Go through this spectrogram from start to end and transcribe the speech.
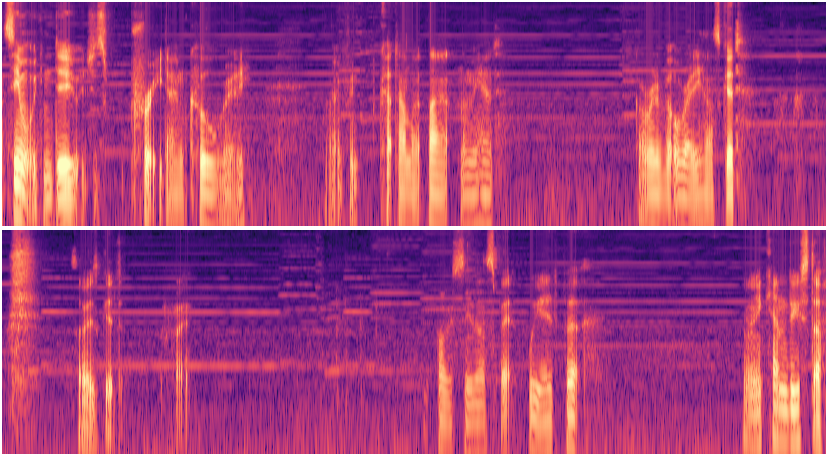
seeing what we can do, which is pretty damn cool, really. Right, if we cut down like that, then we had Got rid of it already, that's good. it's always good. Right. Obviously that's a bit weird, but you, know, you can do stuff.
